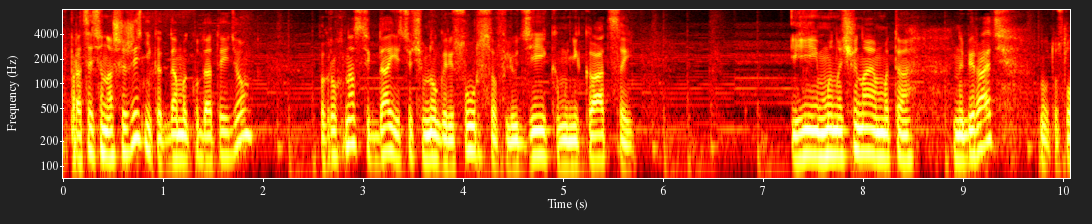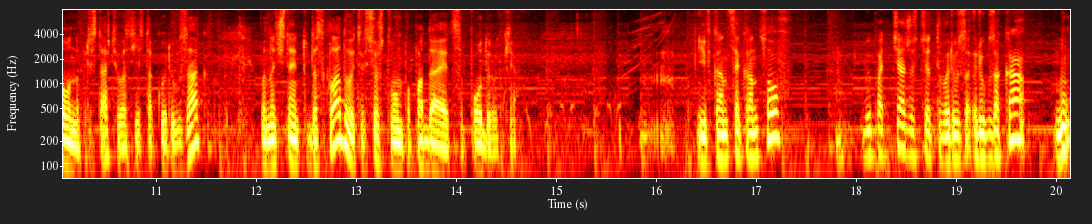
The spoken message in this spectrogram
В процессе нашей жизни, когда мы куда-то идем, вокруг нас всегда есть очень много ресурсов, людей, коммуникаций. И мы начинаем это набирать. Ну, вот условно, представьте, у вас есть такой рюкзак. Вы начинаете туда складывать все, что вам попадается под руки. И в конце концов, вы под тяжестью этого рюкзака, ну,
